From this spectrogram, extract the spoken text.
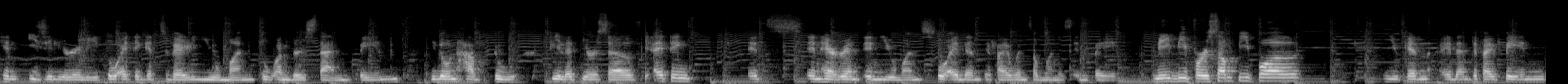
can easily relate to. I think it's very human to understand pain. You don't have to feel it yourself. I think it's inherent in humans to identify when someone is in pain. Maybe for some people, you can identify pain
